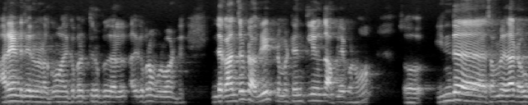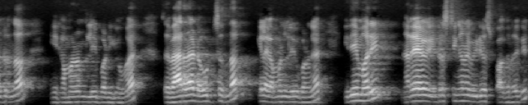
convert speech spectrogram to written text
அரையாண்டு தேர்வு நடக்கும். அதுக்கப்புறம் திருப்புதல் அதுக்கப்புறம் முழுவாண்டு இந்த கான்செப்ட் அப்படியே நம்ம டென்த்லேயும் வந்து அப்ளை பண்ணுவோம். ஸோ இந்த சம்மில் ஏதாவது டவுட் இருந்தால் நீங்கள் கமெண்ட் வந்து லீவ் பண்ணிக்கோங்க. ஸோ வேறு ஏதாவது டவுட்ஸ் இருந்தால் கீழே கமெண்ட் லீவ் பண்ணுங்கள் இதே மாதிரி நிறைய இன்ட்ரெஸ்டிங்கான வீடியோஸ் பார்க்குறதுக்கு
